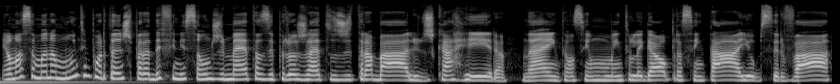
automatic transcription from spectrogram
É uma semana muito importante para a definição de metas e projetos de trabalho, de carreira, né? Então, assim, um momento legal para sentar e observar,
